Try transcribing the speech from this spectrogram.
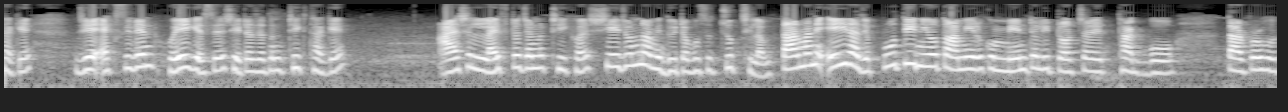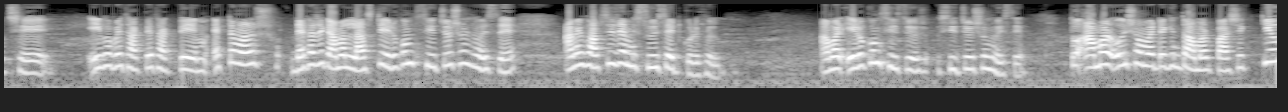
থাকে। যে অ্যাক্সিডেন্ট হয়ে গেছে, সেটা যাতে ঠিক থাকে। আয়াসের লাইফটা যেন ঠিক হয়, সেই জন্য আমি দুইটা বছর চুপ ছিলাম। তার মানে এই না যে প্রতিনিয়ত আমি এরকম মেন্টালি টর্চারে থাকব, তারপর হচ্ছে এইভাবে থাকতে থাকতে একটা মানুষ দেখা যায় কি আমার লাস্টে এরকম সিচুয়েশন হয়েছে, আমি ভাবছি যে আমি সুইসাইড করে ফেলব। আমার এরকম সিচুয়েশন হয়েছে। তো আমার ওই সময়টা কিন্তু আমার পাশে কেউ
